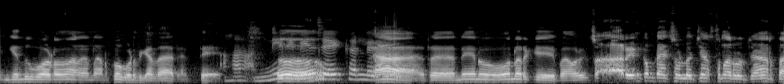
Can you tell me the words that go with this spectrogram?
ఇంకెందుకు పోవడం? అని అనుకోకూడదు కదా అని అంతే. ర- నేను ఓనర్కి సార్ ఇన్కమ్ ట్యాక్స్ వాళ్ళు వచ్చేస్తున్నారు జాగ్రత్త.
